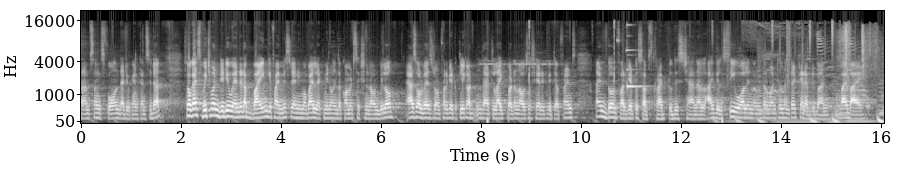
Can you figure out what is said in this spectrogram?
Samsung's phone that you can consider. So guys which one did you ended up buying? If I missed any mobile let me know in the comment section down below. As always don't forget to click on that like button. Also share it with your friends. And don't forget to subscribe to this channel. I will see you all in another one. Till then take care everyone. Bye bye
